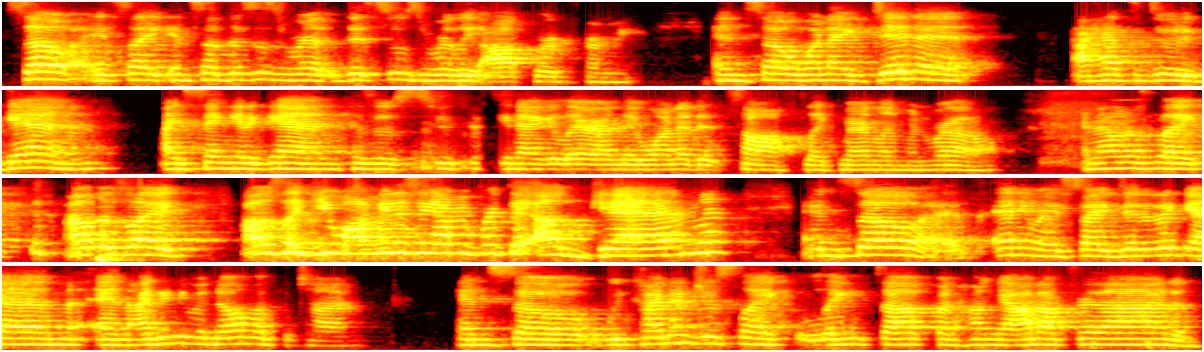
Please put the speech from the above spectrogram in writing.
So it's like, and so this is re- this was really awkward for me. And so when I did it, I had to do it again. I sang it again because it was to Christina Aguilera and they wanted it soft like Marilyn Monroe. And I was like, I was like, I was like, you want me to sing happy birthday again? And so anyway, so I did it again and I didn't even know him at the time. And so we kind of just like linked up and hung out after that and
